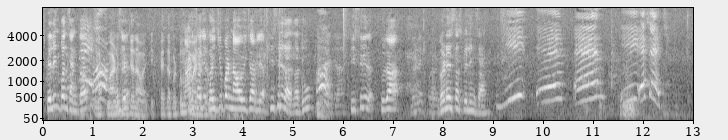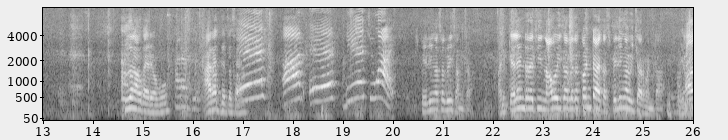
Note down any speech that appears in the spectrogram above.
स्पेलिंग पण सांगतं. मा- म्हणजे माणसांच्या नावाची. त्याचा पण तुमच्या माणसाची खयची पण नाव विचारली. तिसरी आहे ना तू? तिसरी तुझा गणेशचा स्पेलिंग सांग. G A N E S H. तुझं नाव काय रे बाबू? आराध्य. आराध्याचं सांग. स्पेलिंग सगळी सांगता. आणि कॅलेंडरची नावं विचारलं का कंटाळ येतात स्पेलिंग विचार म्हणता. ह्या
